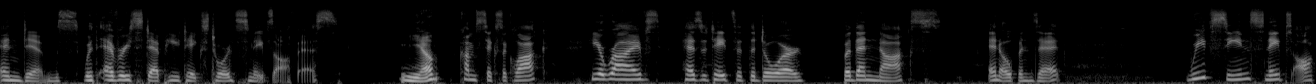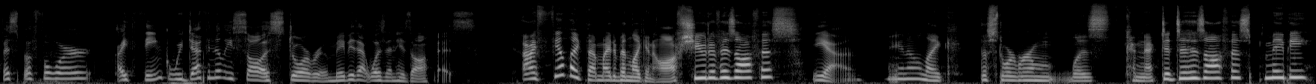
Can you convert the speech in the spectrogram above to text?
and dims with every step he takes towards Snape's office. Yep. Comes six o'clock. He arrives, hesitates at the door, but then knocks and opens it. We've seen Snape's office before. I think we definitely saw a storeroom. Maybe that wasn't his office. I feel like that might have been like an offshoot of his office. Yeah. You know, like the storeroom was connected to his office, maybe?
